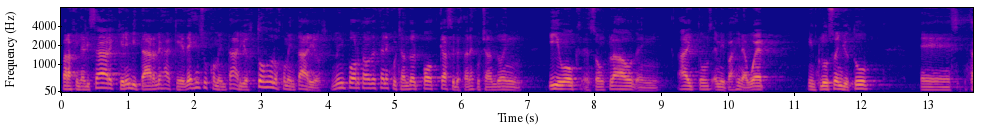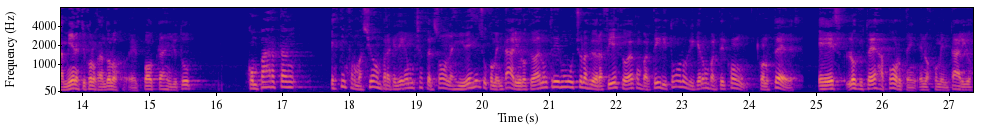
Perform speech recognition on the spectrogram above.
Para finalizar, quiero invitarles a que dejen sus comentarios, todos los comentarios, no importa dónde estén escuchando el podcast, si lo están escuchando en Evox, en SoundCloud, en iTunes, en mi página web, incluso en YouTube. Eh, también estoy colocando los, el podcast en YouTube. Compartan esta información para que llegue a muchas personas y dejen su comentario. Lo que va a nutrir mucho las biografías que voy a compartir y todo lo que quiero compartir con, con ustedes es lo que ustedes aporten en los comentarios.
